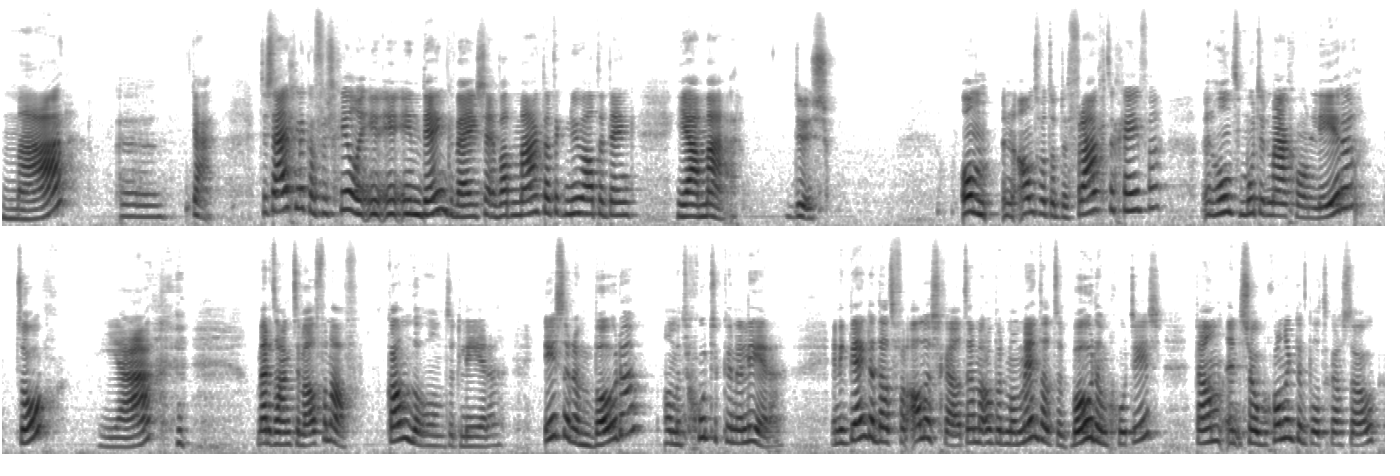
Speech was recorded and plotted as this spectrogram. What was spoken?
Maar, uh, ja, het is eigenlijk een verschil in, in, in denkwijze. En wat maakt dat ik nu altijd denk, ja maar. Dus, om een antwoord op de vraag te geven, een hond moet het maar gewoon leren, toch? Ja, maar het hangt er wel vanaf. Kan de hond het leren? Is er een bodem om het goed te kunnen leren? En ik denk dat dat voor alles geldt. Maar op het moment dat de bodem goed is, dan, en zo begon ik de podcast ook,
